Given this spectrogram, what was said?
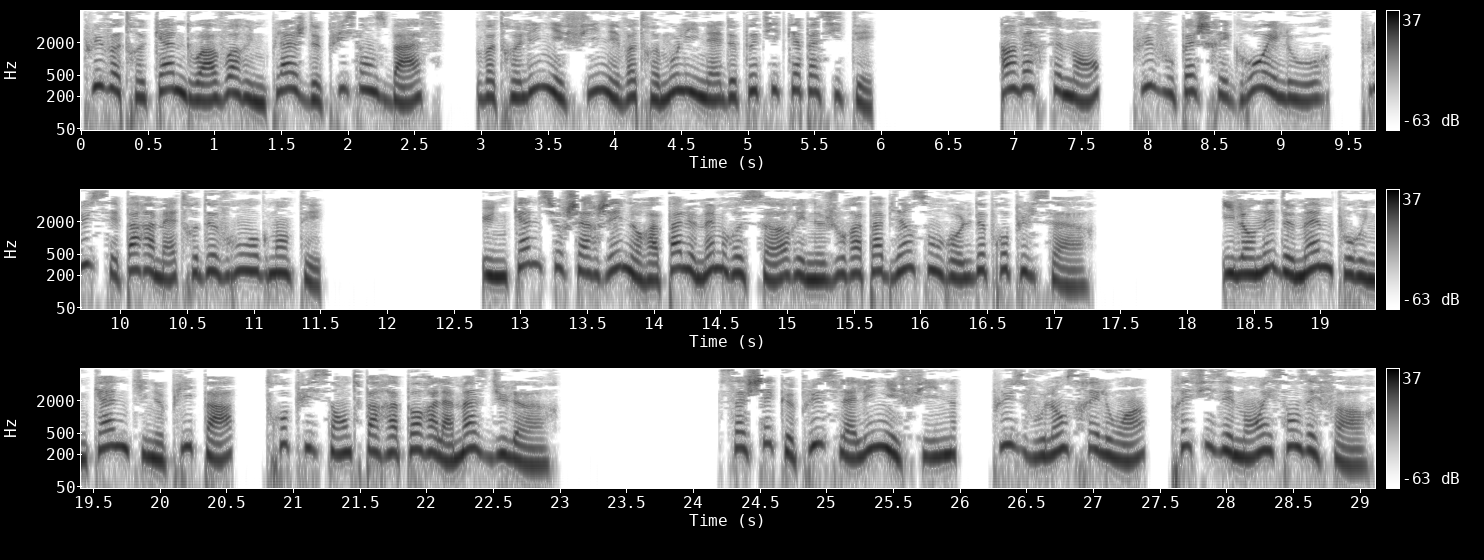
plus votre canne doit avoir une plage de puissance basse, votre ligne est fine et votre moulinet de petite capacité. Inversement, plus vous pêcherez gros et lourd, plus ces paramètres devront augmenter. Une canne surchargée n'aura pas le même ressort et ne jouera pas bien son rôle de propulseur. Il en est de même pour une canne qui ne plie pas, trop puissante par rapport à la masse du leurre. Sachez que plus la ligne est fine, plus vous lancerez loin, précisément et sans effort.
